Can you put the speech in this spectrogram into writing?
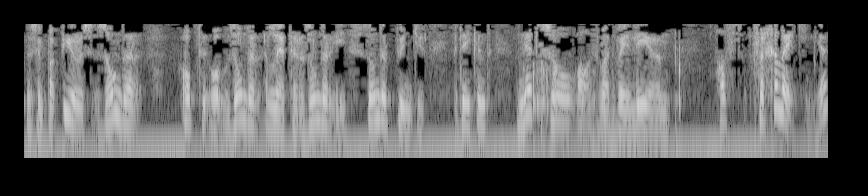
Dus een papyrus zonder, op zonder letter, zonder iets, zonder puntje, betekent net zoals wat wij leren als vergelijking. Ja?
